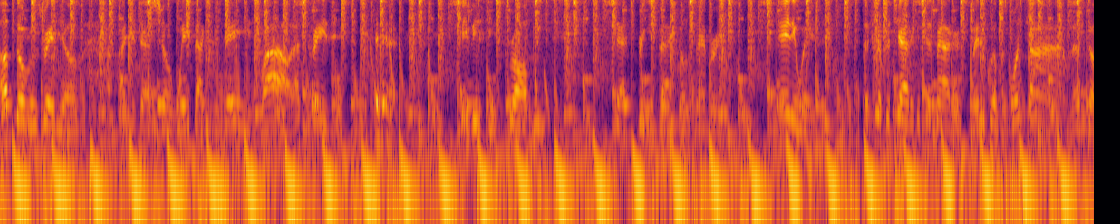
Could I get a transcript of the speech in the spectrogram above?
of No Rules Radio. I did that show way back in the days. Wow, that's crazy. Maybe it's these raw beats that's bringing back those memories. Anyways, let's get to chat and get to the matter. Manny Cuevas, one time. Let's go.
